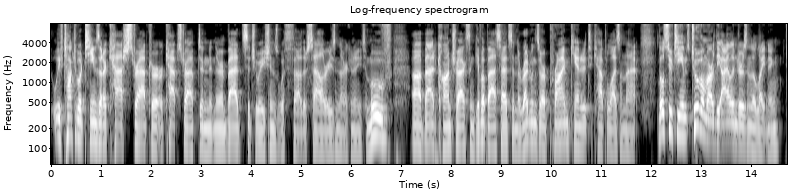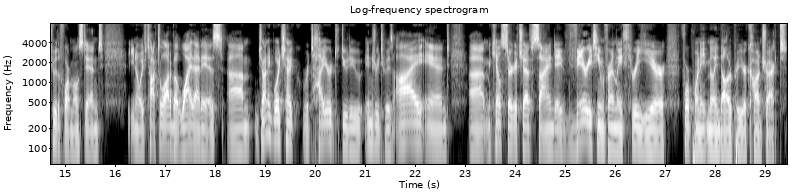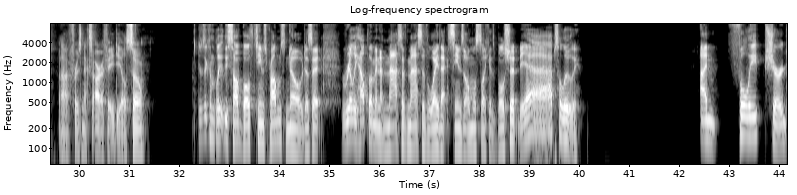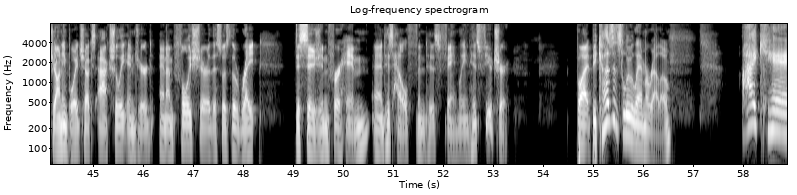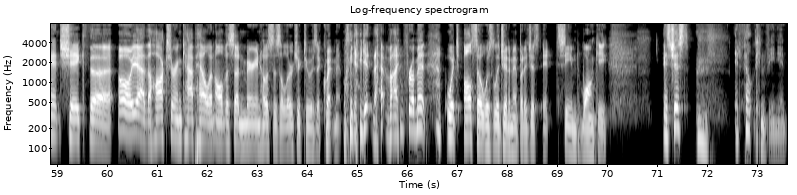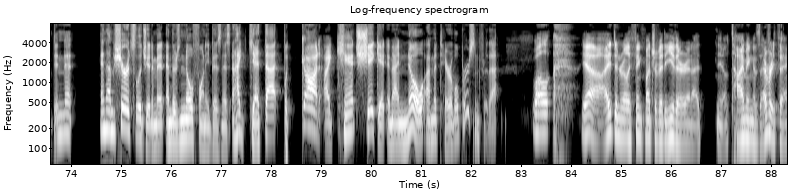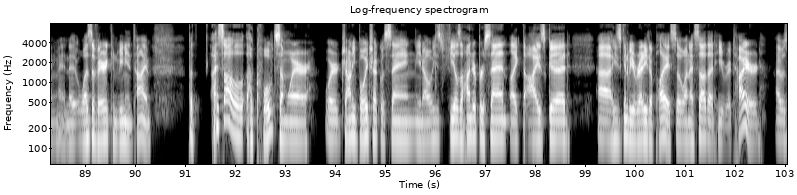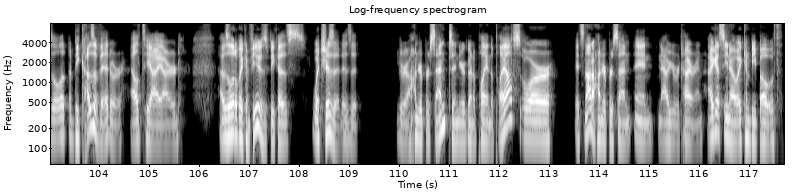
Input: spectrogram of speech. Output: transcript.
we've talked about teams that are cash strapped or, or cap strapped and, and, they're in bad situations with uh, their salaries and they're going to need to move uh, bad contracts and give up assets. And the Red Wings are a prime candidate to capitalize on that. Those two teams, two of them are the Islanders and the Lightning, two of the foremost. And you know, we've talked a lot about why that is. Um, Johnny Boychuk retired due to injury to his eye, and uh, Mikhail Sergachev signed a very team-friendly three-year, $4.8 million per year contract uh, for his next RFA deal. So does it completely solve both teams' problems? No. Does it really help them in a massive, massive way that seems almost like it's bullshit? Yeah, absolutely. I'm fully sure Johnny Boychuk's actually injured, and I'm fully sure this was the right decision for him and his health and his family and his future. But because it's Lou Lamoriello, I can't shake the oh yeah, the Hawks are in cap hell and all of a sudden Marian Hossa is allergic to his equipment. Like I get that vibe from it, which also was legitimate, but it just it seemed wonky. It's just it felt convenient, didn't it? And I'm sure it's legitimate and there's no funny business. And I get that, but God, I can't shake it. And I know I'm a terrible person for that. Well, yeah, I didn't really think much of it either. And I you know, timing is everything, and it was a very convenient time. But I saw a quote somewhere where Johnny Boychuk was saying, you know, he feels 100%, like the eye's good, uh, he's going to be ready to play. So when I saw that he retired, I was a little, because of it, or LTIR'd, I was a little bit confused because which is it? Is it you're 100% and you're going to play in the playoffs, or it's not 100% and now you're retiring. I guess, you know, it can be both,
